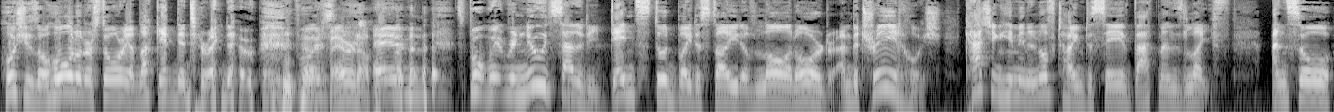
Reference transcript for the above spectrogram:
Hush is a whole other story. I'm not getting into right now. But, Fair enough. um, but with renewed sanity, Dent stood by the side of law and order and betrayed Hush, catching him in enough time to save Batman's life. And so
